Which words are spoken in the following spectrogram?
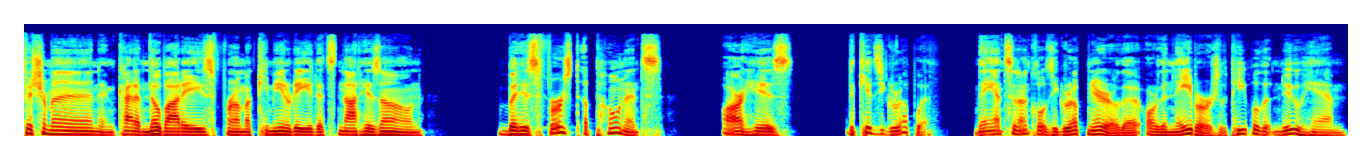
fishermen and kind of nobodies from a community that's not his own, but his first opponents are his the kids he grew up with, the aunts and uncles he grew up near, or the, or the neighbors, the people that knew him.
